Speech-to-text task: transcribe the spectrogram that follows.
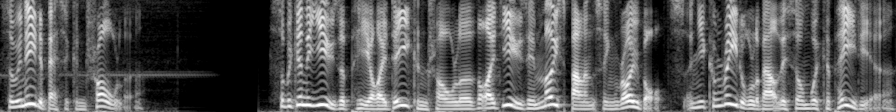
So we need a better controller. So we're going to use a PID controller that I'd use in most balancing robots, and you can read all about this on Wikipedia.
